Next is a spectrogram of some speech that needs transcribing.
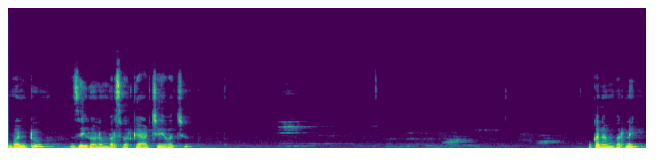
వన్ టు జీరో నెంబర్స్ వరకు యాడ్ చేయవచ్చు. ఒక నెంబర్ని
